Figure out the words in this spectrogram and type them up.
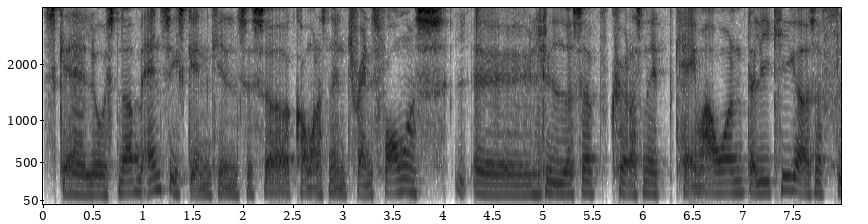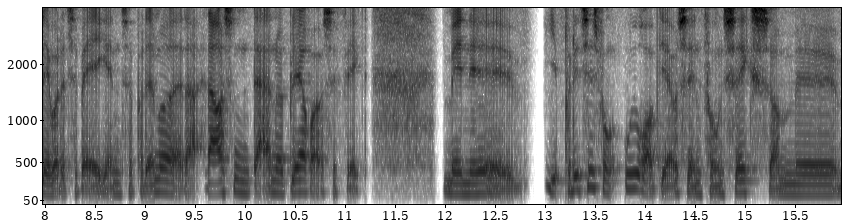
skal låse den op med ansigtsgenkendelse, så kommer der sådan en Transformers-lyd, øh, og så kører der sådan et kamera rundt, der lige kigger, og så flipper det tilbage igen. Så på den måde er der, er der også sådan, der er noget blærerørseffekt. Men øh, på det tidspunkt udråbte jeg jo Zenfone 6 som, øh,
